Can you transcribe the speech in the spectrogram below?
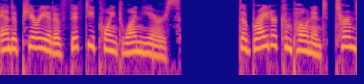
and a period of 50.1 years. The brighter component, termed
